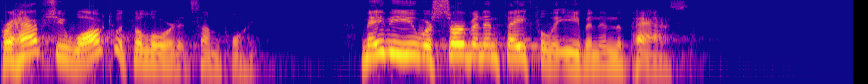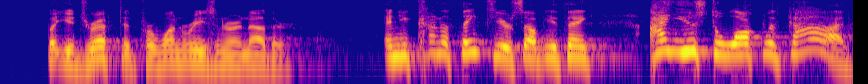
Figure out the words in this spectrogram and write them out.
Perhaps you walked with the Lord at some point. Maybe you were serving Him faithfully even in the past, but you drifted for one reason or another. And you kind of think to yourself, you think, I used to walk with God,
